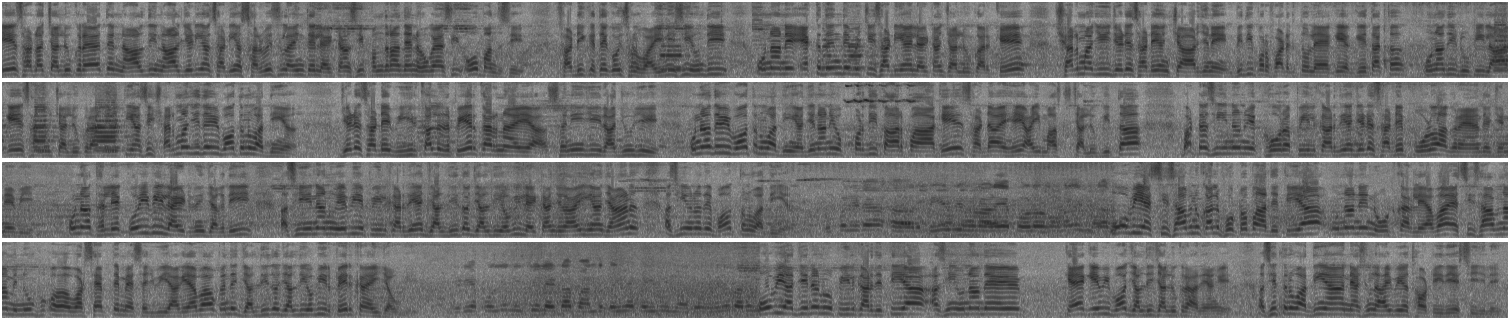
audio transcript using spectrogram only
ਇਹ ਸਾਡਾ ਚਾਲੂ ਕਰਾਇਆ ਤੇ ਨਾਲ ਦੀ ਨਾਲ ਜਿਹੜੀਆਂ ਸਾਡੀਆਂ ਸਰਵਿਸ ਲਾਈਨ ਤੇ ਲਾਈਟਾਂ ਸੀ 15 ਦਿਨ ਹੋ ਗਏ ਸੀ, ਉਹ ਬੰਦ ਸੀ। ਸਾਡੀ ਕਿਤੇ ਕੋਈ ਸੁਣਵਾਈ ਨਹੀਂ ਸੀ ਹੁੰਦੀ। ਉਹਨਾਂ ਨੇ ਇੱਕ ਦਿਨ ਦੇ ਵਿੱਚ ਹੀ ਸਾਡੀਆਂ ਇਹ ਲਾਈਟਾਂ ਚਾਲੂ ਕਰਕੇ ਸ਼ਰਮਾ ਜੀ ਜਿਹੜੇ ਸਾਡੇ ਇੰਚਾਰਜ ਨੇ ਵਿਧੀਪੁਰ ਫਾਟਕ ਤੋਂ ਲੈ ਕੇ ਅੱਗੇ ਤੱਕ, ਉਹਨਾਂ ਦੀ ਡਿਊਟੀ ਲਾ ਕੇ ਸਾਨੂੰ ਚਾਲੂ ਕਰਾ ਕੇ ਦਿੱਤੀਆਂ। ਅਸੀਂ ਸ਼ਰਮਾ ਜੀ ਦੇ ਵੀ ਬਹੁਤ ਧੰਨਵਾਦੀ ਹਾਂ। ਜਿਹੜੇ ਸਾਡੇ ਵੀਰ ਕੱਲ ਰਿਪੇਅਰ ਕਰਨ ਆਏ ਆ, ਸਨੀ ਜੀ, ਰਾਜੂ ਜੀ, ਉਹਨਾਂ ਦੇ ਵੀ ਬਹੁਤ ਧੰਨਵਾਦੀ ਆ, ਜਿਨ੍ਹਾਂ ਨੇ ਉੱਪਰ ਦੀ ਤਾਰ ਪਾ ਕੇ ਸਾਡਾ ਇਹ ਹਾਈ ਮਾਸਕ ਚਾਲੂ ਕੀਤਾ। ਬਟ ਅਸੀਂ ਇਹਨਾਂ ਨੂੰ ਇੱਕ ਹੋਰ ਅਪੀਲ ਕਰਦੇ ਆ, ਜਿਹੜੇ ਸਾਡੇ ਪੋਲੋ ਆਗਰਿਆਂ ਦੇ ਜਿੰਨੇ ਵੀ, ਉਹਨਾਂ ਥੱਲੇ ਕੋਈ ਵੀ ਲਾਈਟ ਨਹੀਂ ਜਗਦੀ। ਅਸੀਂ ਇਹਨਾਂ ਨੂੰ ਇਹ ਵੀ ਅਪੀਲ ਕਰਦੇ ਆ, ਜਲਦੀ ਤੋਂ ਜਲਦੀ ਉਹ ਵੀ ਲਾਈਟਾਂ ਜਗਾਈਆਂ ਜਾਣ। ਅਸੀਂ ਉਹਨਾਂ ਦੇ ਬਹੁਤ ਧੰਨਵਾਦੀ ਆ। ਉੱਪਰ ਜਿਹੜਾ ਰਿਪੇਅਰ ਵੀ ਹੋਣ ਵਾਲੇ ਆ ਪੁਲ ਉਹਨਾਂ ਦੇ ਵੀ ਕੰਮ ਉਹ ਵੀ ਐਸਸੀ ਸਾਹਿਬ ਨੂੰ ਕੱਲ ਫੋਟੋ ਪਾ ਦਿੱਤੀ ਆ ਉਹਨਾਂ ਨੇ ਨੋਟ ਕਰ ਲਿਆ ਵਾ। ਐਸਸੀ ਸਾਹਿਬ ਨਾਲ ਮੈਨੂੰ WhatsApp ਤੇ ਮੈਸੇਜ ਵੀ ਆ ਗਿਆ ਵਾ। ਉਹ ਕਹਿੰਦੇ ਜਲਦੀ ਤੋਂ ਜਲਦੀ ਉਹ ਵੀ ਰਿਪੇਅਰ ਕਰਾਈ ਜਾਊਗੀ। ਜਿਹੜੀਆਂ ਪੁਲ ਦੇ ਨੀਚੇ ਲਾਈਟਾਂ ਬੰਦ ਪਈਆਂ ਕਈ ਮਹੀਨਿਆਂ ਤੋਂ ਉਹਦੇ ਬਾਰੇ ਵੀ ਉਹ ਵੀ ਅੱਜ ਇਹਨਾਂ ਨੂੰ ਅਪੀਲ ਕਰ ਦਿੱਤੀ ਆ ਅਸੀਂ ਉਹਨਾਂ ਦੇ ਕਹਿ ਕੇ ਵੀ ਬਹੁਤ ਜਲਦੀ ਚਾਲੂ ਕਰਾ ਦੇਵਾਂਗੇ ਅਸੀਂ ਧੰਨਵਾਦੀ ਆ ਨੈਸ਼ਨਲ ਹਾਈਵੇ ਅਥਾਰਟੀ ਦੇ ਇਸ ਚੀਜ਼ ਲਈ।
